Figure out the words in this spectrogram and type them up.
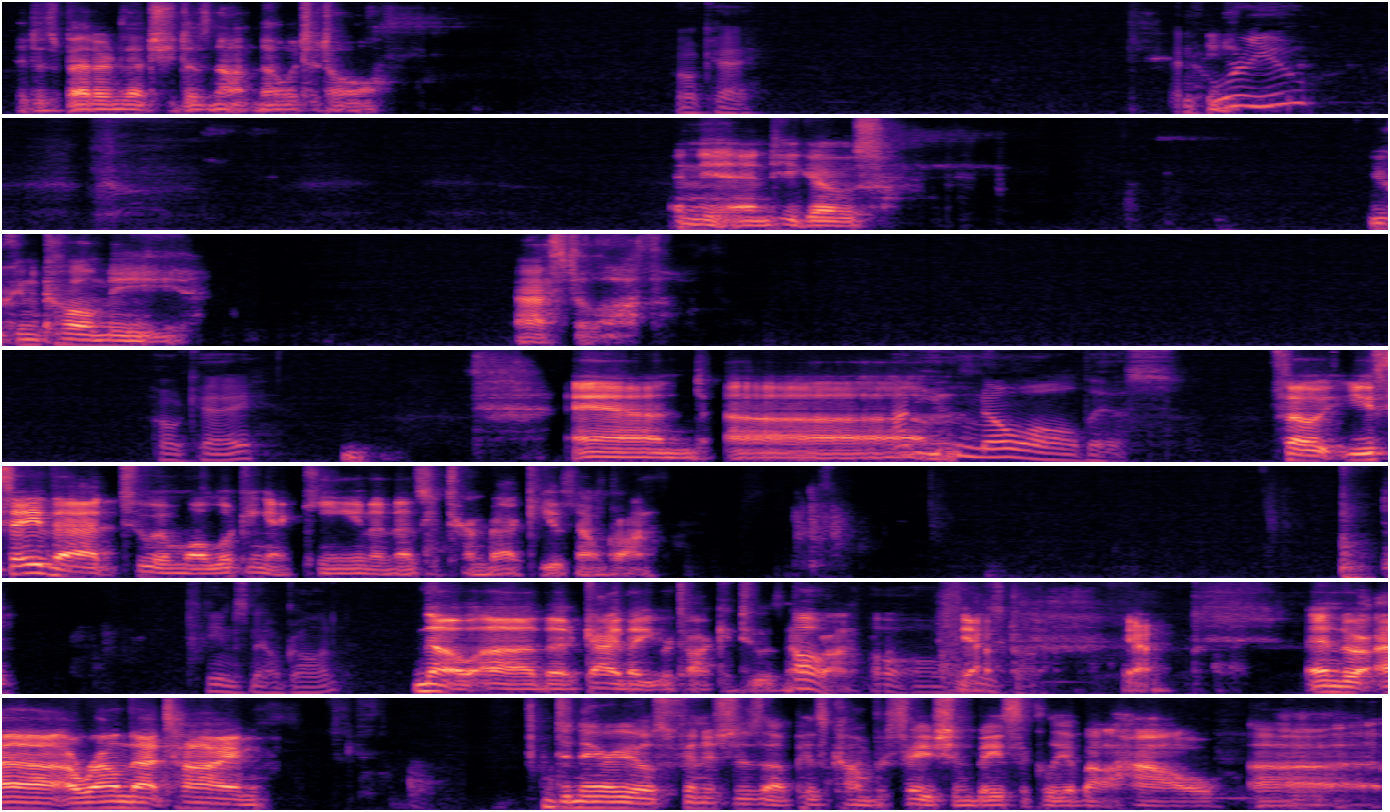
It is better that she does not know it at all. Okay. And who are you? And the end, he goes, You can call me Asteloth. Okay. And How do you um, know all this? so you say that to him while looking at Keen, and as you turn back, he is now gone. Dean's now gone. No, uh, the guy that you were talking to is now Oh, gone. oh, oh, Yeah. gone. Yeah. And uh, around that time, Denarios finishes up his conversation basically about how uh,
